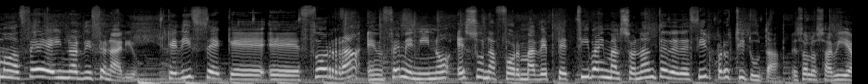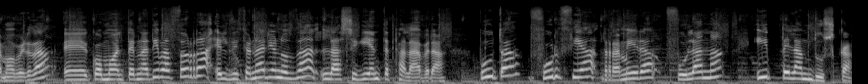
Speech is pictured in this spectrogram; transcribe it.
Vamos a hacer al diccionario, que dice que eh, zorra en femenino es una forma despectiva y malsonante de decir prostituta. Eso lo sabíamos, ¿verdad? Eh, como alternativa a zorra, el diccionario nos da las siguientes palabras. Puta, furcia, ramera, fulana y pelandusca.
